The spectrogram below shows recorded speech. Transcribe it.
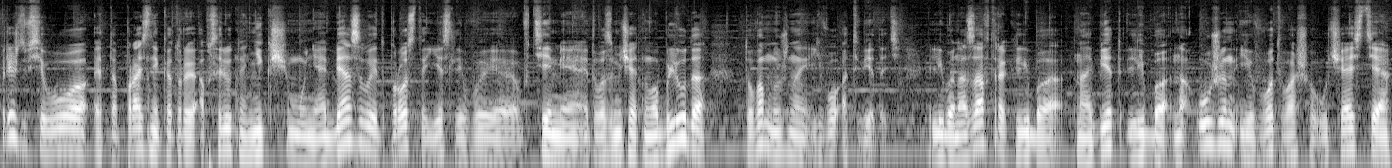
Прежде всего, это праздник, который абсолютно ни к чему не обязывает. Просто если вы в теме этого замечательного блюда, то вам нужно его отведать. Либо на завтрак, либо на обед, либо на ужин. И вот ваше участие,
